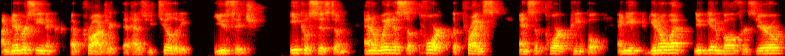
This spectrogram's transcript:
I've never seen a, a project that has utility, usage, ecosystem, and a way to support the price and support people. And you, you know what? You can get involved for zero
